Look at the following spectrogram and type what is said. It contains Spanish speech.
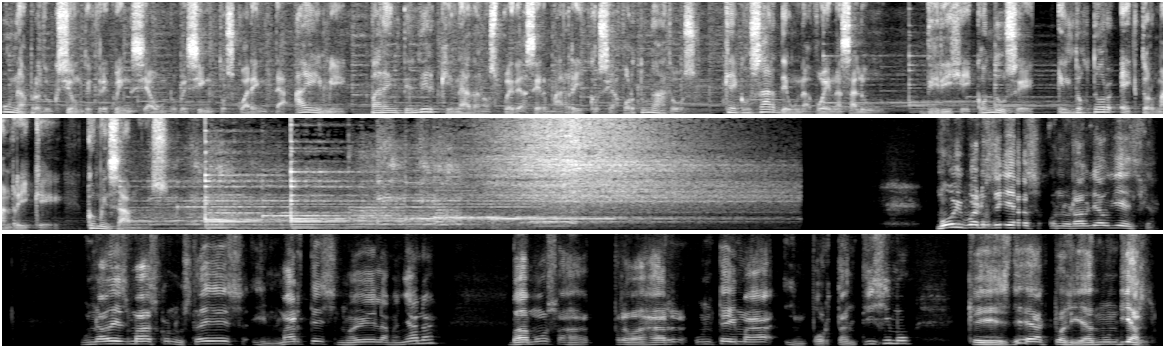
una producción de frecuencia 1940 AM para entender que nada nos puede hacer más ricos y afortunados que gozar de una buena salud. Dirige y conduce el doctor Héctor Manrique. Comenzamos. Muy buenos días, honorable audiencia. Una vez más con ustedes en martes 9 de la mañana. Vamos a trabajar un tema importantísimo que es de actualidad mundial.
